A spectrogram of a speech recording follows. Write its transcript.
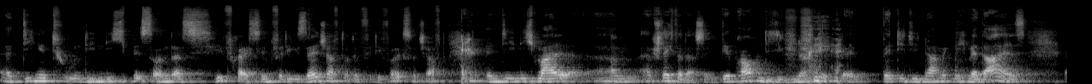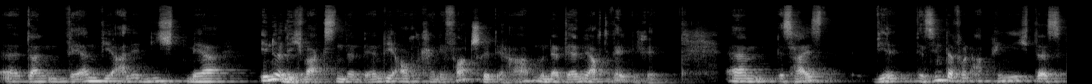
äh, Dinge tun, die nicht besonders hilfreich sind für die Gesellschaft oder für die Volkswirtschaft, wenn die nicht mal ähm, schlechter dastehen. Wir brauchen diese Dynamik. wenn die Dynamik nicht mehr da ist, äh, dann werden wir alle nicht mehr innerlich wachsen, dann werden wir auch keine Fortschritte haben und dann werden wir auch die Welt nicht retten. Ähm, das heißt, wir, wir sind davon abhängig, dass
